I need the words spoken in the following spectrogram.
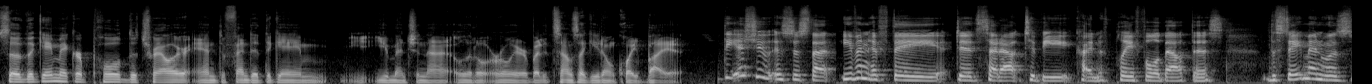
So the game maker pulled the trailer and defended the game. You mentioned that a little earlier, but it sounds like you don't quite buy it. The issue is just that even if they did set out to be kind of playful about this, the statement was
